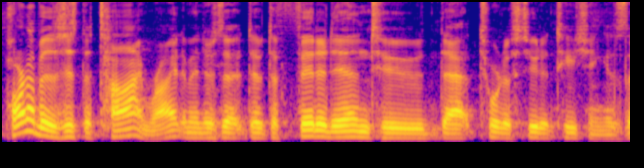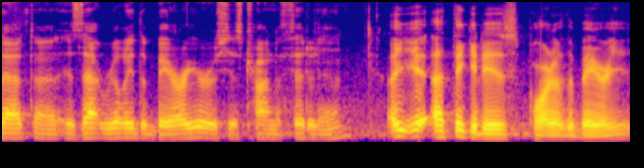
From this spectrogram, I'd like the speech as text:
Part of it is just the time, right? I mean, there's a, to, to fit it into that sort of student teaching. Is that, uh, is that really the barrier, is just trying to fit it in? Uh, yeah, I think it is part of the barrier,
